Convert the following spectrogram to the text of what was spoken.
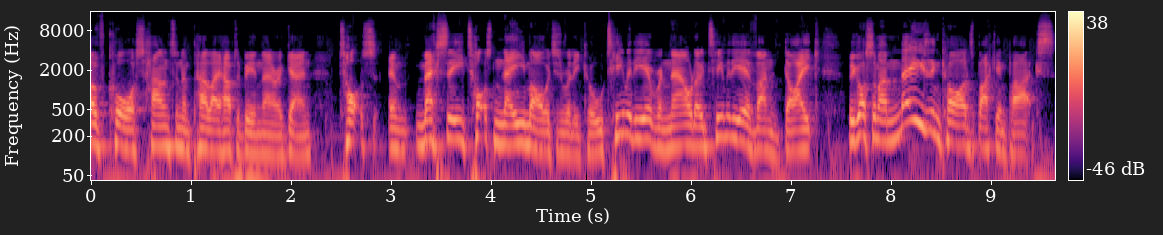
of course, Hansen and Pele have to be in there again. Tots um, Messi, Tots Neymar, which is really cool. Team of the Year Ronaldo, Team of the Year Van Dijk. We got some amazing cards back in packs.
